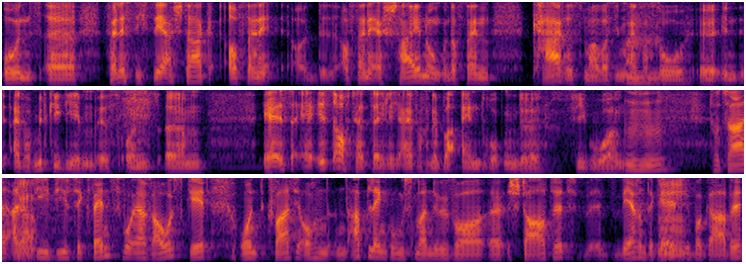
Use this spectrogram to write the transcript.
und äh, verlässt sich sehr stark auf seine auf seine Erscheinung und auf sein Charisma, was ihm mhm. einfach so äh, in, einfach mitgegeben ist und ähm, er ist er ist auch tatsächlich einfach eine beeindruckende Figur. Mhm. Total. Also ja. die, die Sequenz, wo er rausgeht und quasi auch ein, ein Ablenkungsmanöver äh, startet während der mhm. Geldübergabe,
